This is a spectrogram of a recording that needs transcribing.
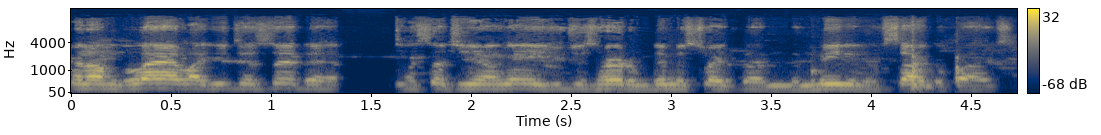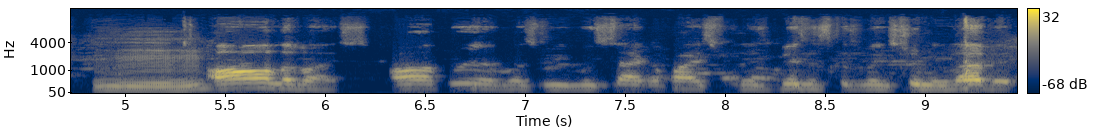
and I'm glad, like you just said, that at such a young age, you just heard him demonstrate the, the meaning of sacrifice. Mm-hmm. All of us, all three of us, we, we sacrifice for this business because we extremely love it.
